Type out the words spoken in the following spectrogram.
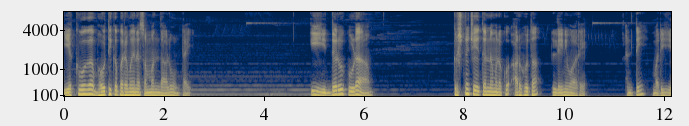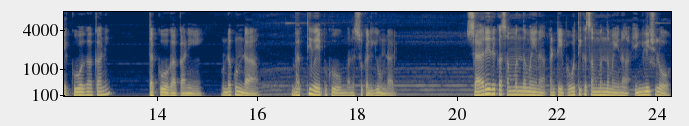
ఎక్కువగా భౌతికపరమైన సంబంధాలు ఉంటాయి. ఈ ఇద్దరూ కూడా కృష్ణ చైతన్యమునకు అర్హత లేనివారే. అంటే మరీ ఎక్కువగా కానీ తక్కువగా కానీ ఉండకుండా భక్తి వైపుకు మనస్సు కలిగి ఉండాలి. శారీరక సంబంధమైన అంటే భౌతిక సంబంధమైన ఇంగ్లీషులో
